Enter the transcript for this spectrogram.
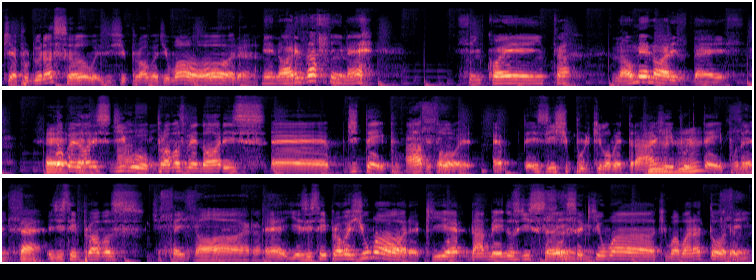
que é por duração. Existe prova de uma hora. Menores assim, né? 50, não menores 10. É, Não, menores, digo, Ah, sim. provas menores é, de tempo. Ah, Você sim. falou, é- é- existe por quilometragem e por tempo, né? Tá. Existem provas De 6 horas. É, e existem provas de uma hora, que é dá menos distância Sim. que uma, que uma maratona. Sim.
